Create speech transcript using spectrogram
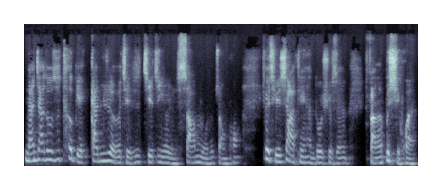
南加州是特别干热，而且是接近有点沙漠的状况，所以其实夏天很多学生反而不喜欢。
